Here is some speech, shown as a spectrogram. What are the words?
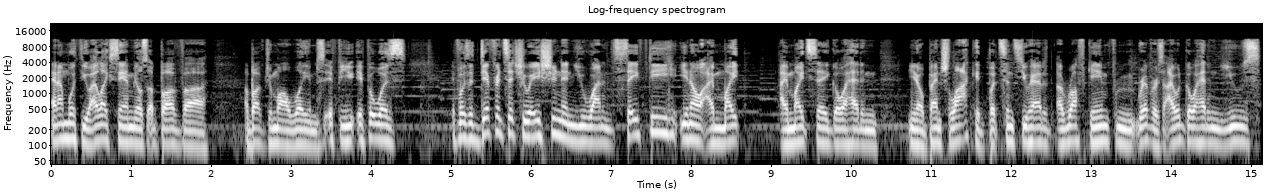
And I'm with you. I like Samuels above uh, above Jamaal Williams. If you if it was if it was a different situation and you wanted safety, you know, I might I might say go ahead and you know bench Lockett. But since you had a rough game from Rivers, I would go ahead and use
